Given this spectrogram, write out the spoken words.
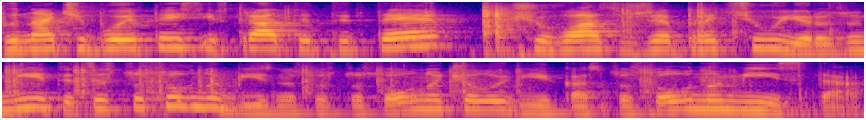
ви наче боїтесь і втратити те, що у вас вже працює, розумієте? Це стосовно бізнесу, стосовно чоловіка, стосовно міста.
